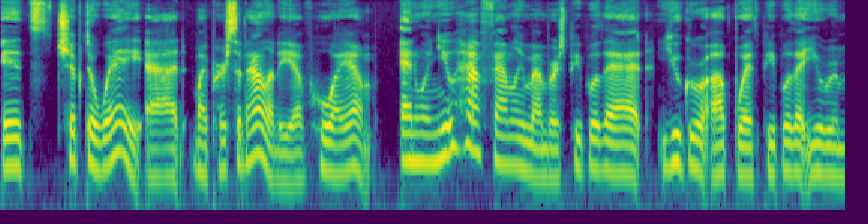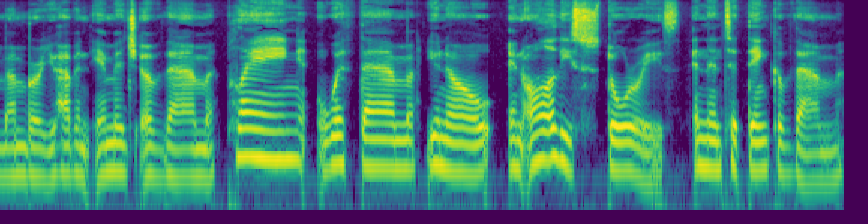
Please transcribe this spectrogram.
it's chipped away at my personality of who I am. And when you have family members, people that you grew up with, people that you remember, you have an image of them playing with them, you know, in all of these stories, and then to think of them,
